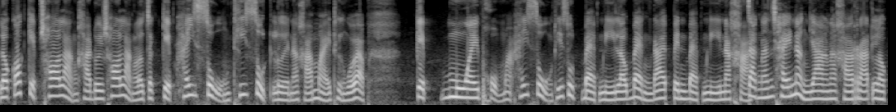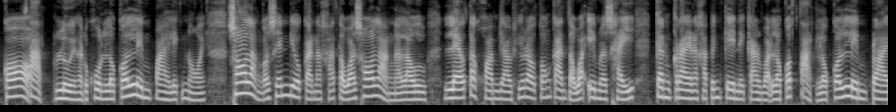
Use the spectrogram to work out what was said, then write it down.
แล้วก็เก็บช่อหลังค่ะ โดยช่อหลังเราจะเก็บให้สูงที่สุดเลยนะคะ หมายถึงว่าแบบเก็บ มวยผมอะให้สูงที่สุดแบบนี้แล้วแบ่งได้เป็นแบบนี้นะคะ จากนั้นใช้หนังยางนะคะ รัดแล้วก็ตัดเลยค่ะทุกคนแล้วก็เล็มปลายเล็กน้อย ช่อหลังก็เช่นเดียวกันนะคะ แต่ว่าช่อหลังนะเราแล้วแต่ความยาวที่เราต้องการแต่ว่าเอ็มเราใช้กันไกลนะคะ เป็นเกณฑ์ในการวัดแล้วก็ตัดแล้วก็เล็มปลาย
